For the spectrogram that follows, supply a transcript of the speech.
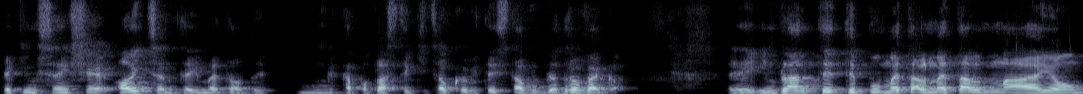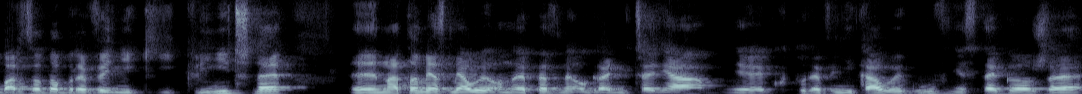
w jakimś sensie ojcem tej metody mm, kapoplastyki całkowitej stawu biodrowego. Implanty typu metal-metal mają bardzo dobre wyniki kliniczne, natomiast miały one pewne ograniczenia, które wynikały głównie z tego, że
